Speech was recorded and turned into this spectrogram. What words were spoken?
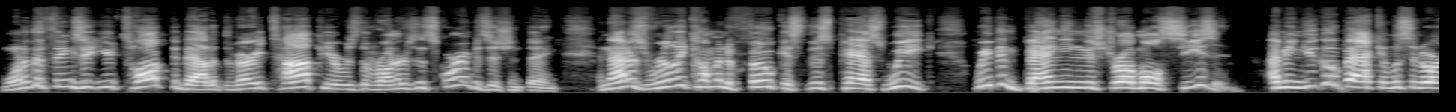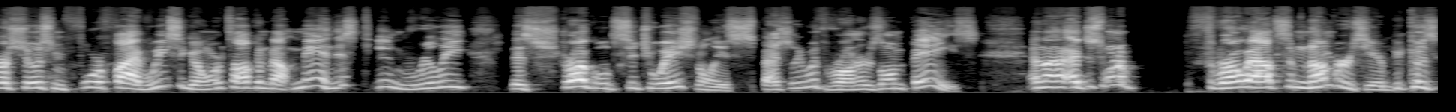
One of the things that you talked about at the very top here was the runners and scoring position thing. And that has really come into focus this past week. We've been banging this drum all season. I mean, you go back and listen to our shows from four or five weeks ago, and we're talking about, man, this team really has struggled situationally, especially with runners on base. And I, I just want to throw out some numbers here because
